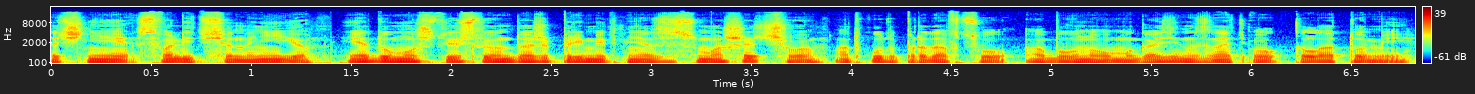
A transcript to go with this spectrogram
точнее, свалить все на нее. Я думал, что если он даже примет меня за сумасшедшего, откуда продавцу обувного магазина знать о колотомии,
